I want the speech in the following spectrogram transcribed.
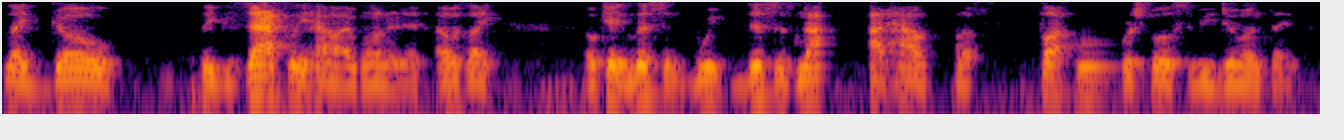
like go exactly how I wanted it, I was like, okay, listen, we, this is not, not how the fuck we're supposed to be doing things.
